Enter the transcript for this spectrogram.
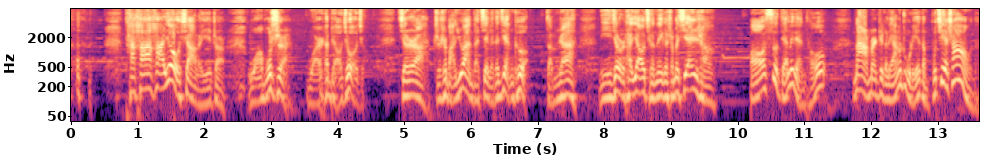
哈他哈哈又笑了一阵，我不是，我是他表舅舅，今儿啊，只是把院子借给他见客，怎么着？你就是他邀请那个什么先生？宝四点了点头，纳闷这个梁助理怎么不介绍呢？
